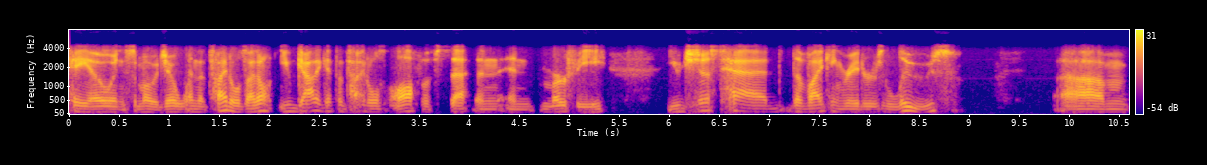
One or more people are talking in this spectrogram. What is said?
KO and Samoa Joe win the titles, I don't. You got to get the titles off of Seth and and Murphy. You just had the Viking Raiders lose. Um,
